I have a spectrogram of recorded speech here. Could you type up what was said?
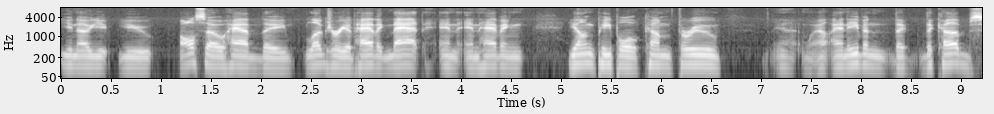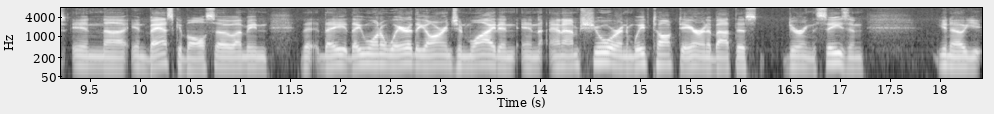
you know, you you also have the luxury of having that and and having young people come through yeah, well, and even the the Cubs in uh, in basketball. So I mean, they they want to wear the orange and white, and, and and I'm sure, and we've talked to Aaron about this during the season. You know, you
